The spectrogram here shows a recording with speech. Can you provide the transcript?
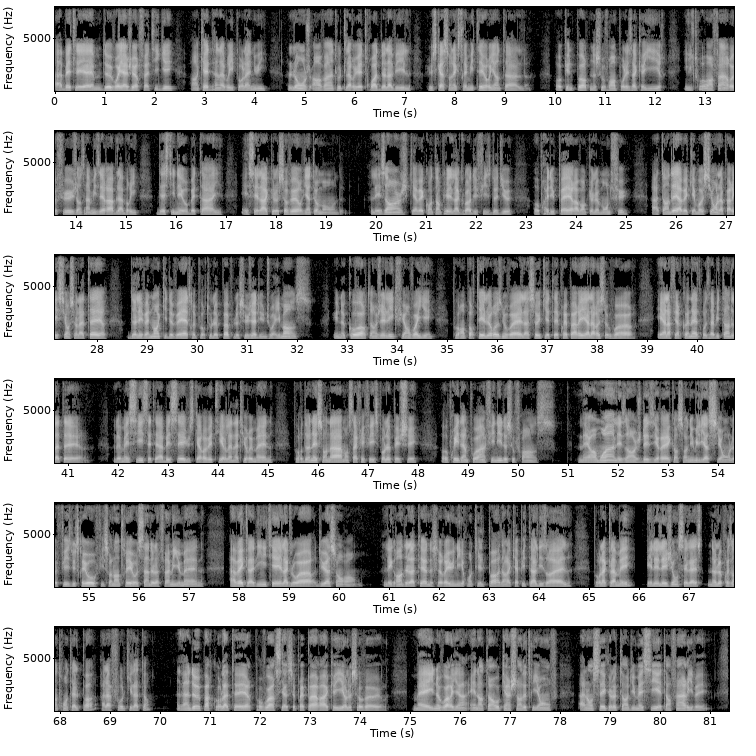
À Bethléem, deux voyageurs fatigués, en quête d'un abri pour la nuit, longent en vain toute la rue étroite de la ville jusqu'à son extrémité orientale. Aucune porte ne s'ouvrant pour les accueillir, ils trouvent enfin un refuge dans un misérable abri destiné au bétail, et c'est là que le Sauveur vient au monde. Les anges, qui avaient contemplé la gloire du Fils de Dieu auprès du Père avant que le monde fût, attendaient avec émotion l'apparition sur la terre de l'événement qui devait être pour tout le peuple le sujet d'une joie immense. Une cohorte angélique fut envoyée pour emporter l'heureuse nouvelle à ceux qui étaient préparés à la recevoir et à la faire connaître aux habitants de la terre. Le Messie s'était abaissé jusqu'à revêtir la nature humaine pour donner son âme en sacrifice pour le péché, au prix d'un poids infini de souffrance. Néanmoins, les anges désiraient qu'en son humiliation, le Fils du Très-Haut fit son entrée au sein de la famille humaine, avec la dignité et la gloire dues à son rang. Les grands de la terre ne se réuniront-ils pas dans la capitale d'Israël pour l'acclamer, et les légions célestes ne le présenteront-elles pas à la foule qui l'attend? L'un d'eux parcourt la terre pour voir si elle se prépare à accueillir le Sauveur. Mais il ne voit rien et n'entend aucun chant de triomphe annoncer que le temps du Messie est enfin arrivé.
